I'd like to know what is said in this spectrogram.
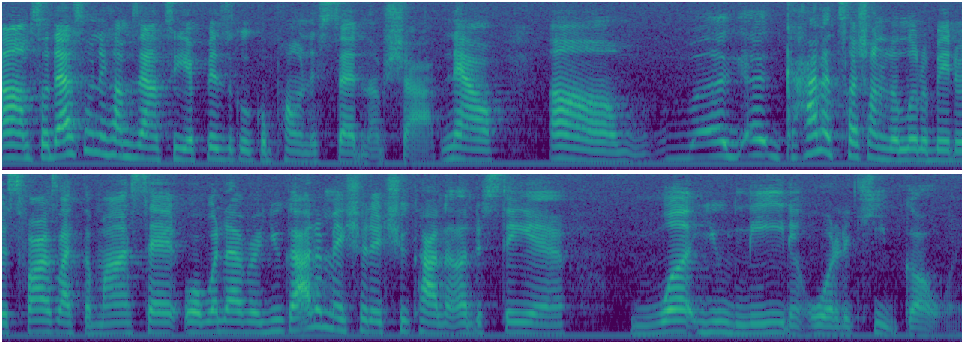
Um, so that's when it comes down to your physical component setting up shop. Now, um, uh, kind of touch on it a little bit as far as like the mindset or whatever. You got to make sure that you kind of understand what you need in order to keep going.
